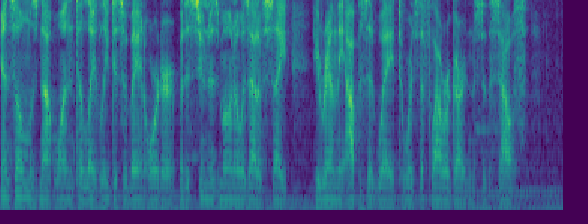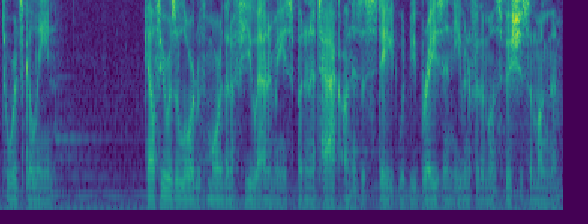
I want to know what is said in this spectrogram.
Anselm was not one to lightly disobey an order, but as soon as Mona was out of sight, he ran the opposite way towards the flower gardens to the south, towards Galeen. Calfear was a lord with more than a few enemies, but an attack on his estate would be brazen even for the most vicious among them.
